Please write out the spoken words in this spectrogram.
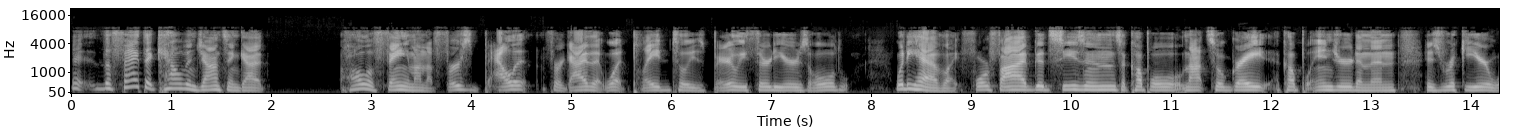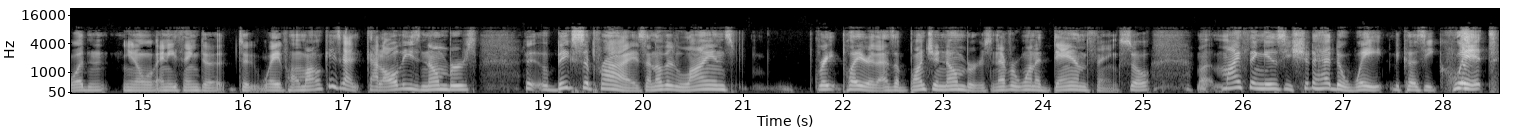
eh, the fact that Calvin Johnson got Hall of Fame on the first ballot for a guy that what played until he's barely 30 years old. What do you have? Like four or five good seasons, a couple not so great, a couple injured, and then his rookie year wasn't, you know, anything to to wave home. Okay, he's got got all these numbers. A big surprise. Another Lions great player that has a bunch of numbers, never won a damn thing. So my thing is he should have had to wait because he quit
